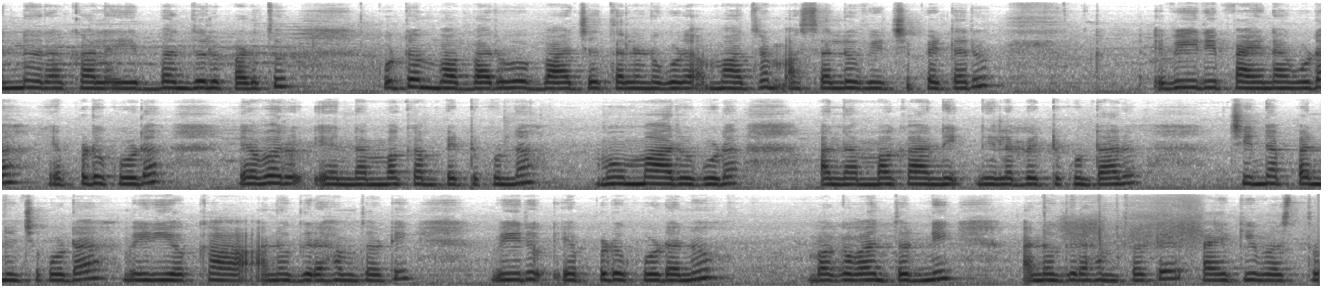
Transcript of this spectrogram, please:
ఎన్నో రకాల ఇబ్బందులు పడుతూ కుటుంబ బరువు బాధ్యతలను కూడా మాత్రం అసలు విడిచిపెట్టరు. వీరిపైన కూడా ఎప్పుడు కూడా ఎవరు ఏ నమ్మకం పెట్టుకున్నా ముమ్మారు కూడా ఆ నమ్మకాన్ని నిలబెట్టుకుంటారు. చిన్నప్పటి నుంచి కూడా వీరి యొక్క అనుగ్రహంతో వీరు ఎప్పుడు కూడాను భగవంతుడిని అనుగ్రహంతో పైకి వస్తూ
